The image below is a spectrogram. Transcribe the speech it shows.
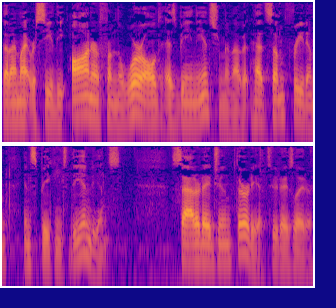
that I might receive the honor from the world as being the instrument of it, had some freedom in speaking to the Indians. Saturday, June 30th, two days later.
